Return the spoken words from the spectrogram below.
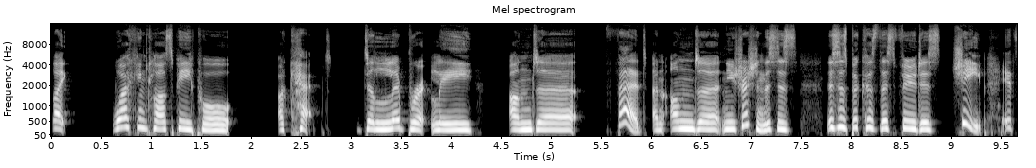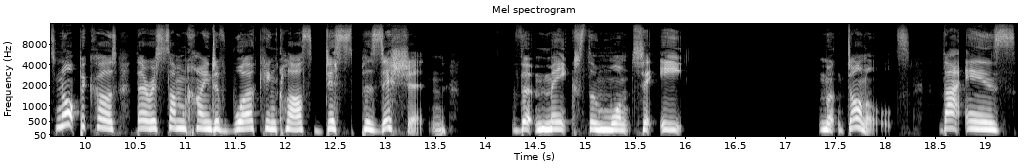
like working class people are kept deliberately under fed and under nutrition this is this is because this food is cheap. It's not because there is some kind of working class disposition that makes them want to eat mcdonald's that is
